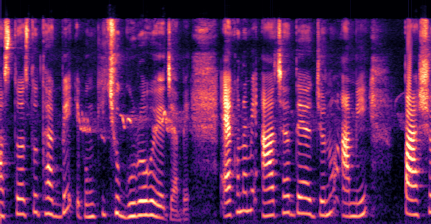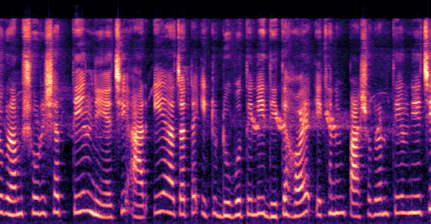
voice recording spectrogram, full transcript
আস্তে আস্তে থাকবে এবং কিছু গুঁড়ো হয়ে যাবে। এখন আমি আচার দেওয়ার জন্য আমি পাঁচশো গ্রাম সরিষার তেল নিয়েছি আর এই আচারটা একটু ডুবো তেলেই দিতে হয়। এখানে আমি পাঁচশো গ্রাম তেল নিয়েছি,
